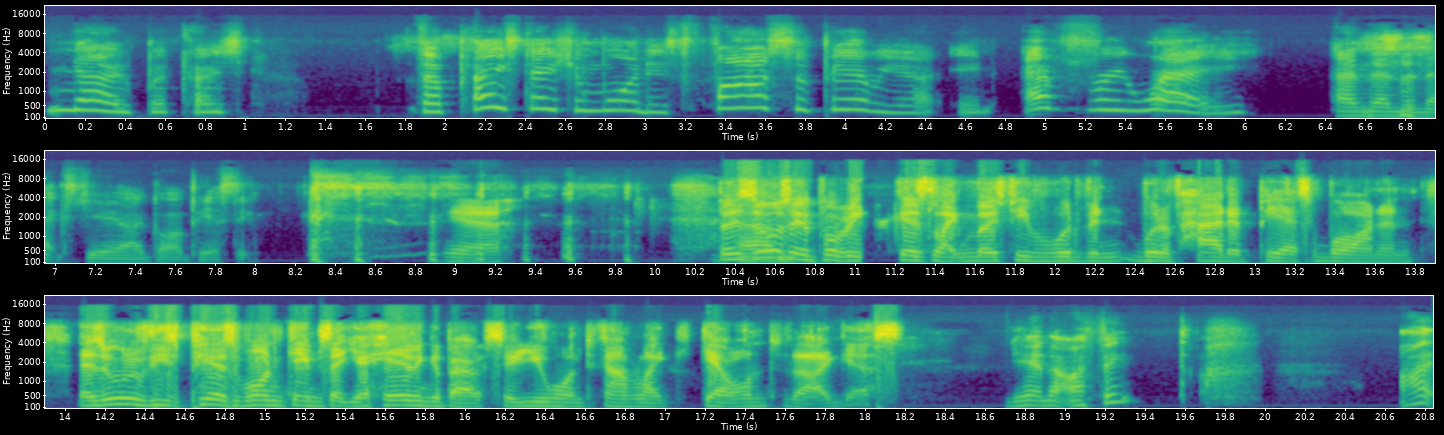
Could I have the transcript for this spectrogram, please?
"No, because the PlayStation One is far superior in every way." And then the next year, I got a PS2. Yeah. But it's Um, also probably because like most people would have been would have had a PS One, and there's all of these PS One games that you're hearing about, so you want to kind of like get onto that, I guess. Yeah, no, I think I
